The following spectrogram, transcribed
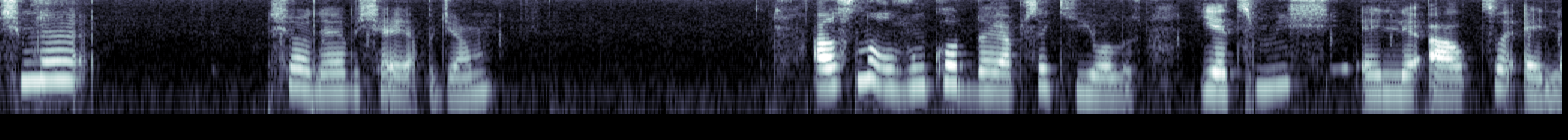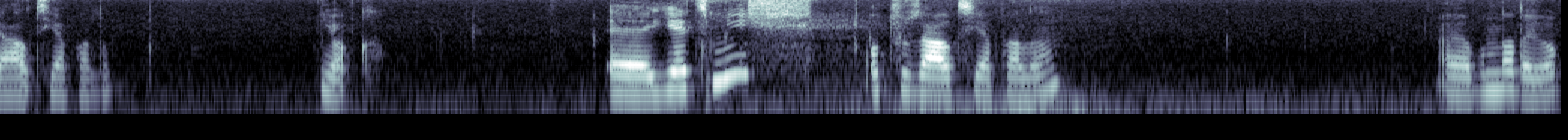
şimdi şöyle bir şey yapacağım. Aslında uzun kod da yapsak iyi olur. 70 56 56 yapalım. Yok. Ee, 70 36 yapalım. Ee, bunda da yok.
